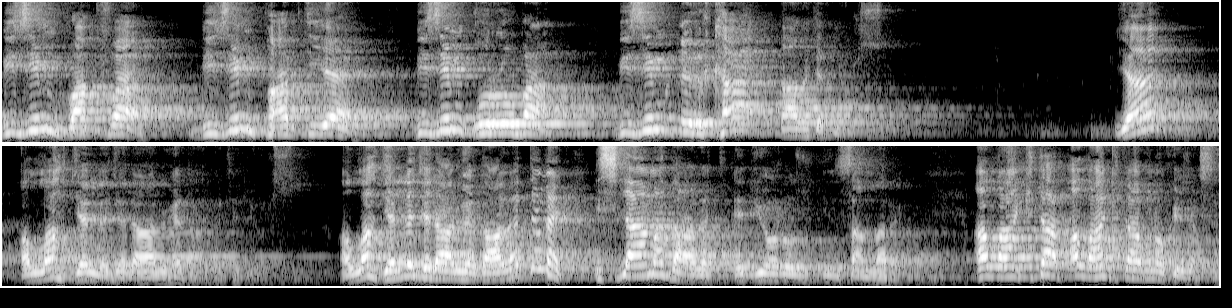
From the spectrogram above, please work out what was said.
bizim vakfa, bizim partiye, bizim gruba, bizim ırka davet etmiyoruz. Ya Allah Celle Celaluhu'ya davet ediyoruz. Allah Celle Celaluhu'ya davet demek, İslam'a davet ediyoruz insanları. Allah'ın kitap, Allah'ın kitabını okuyacaksın.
